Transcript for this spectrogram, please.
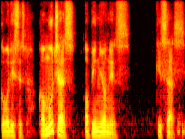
Como dices, con muchas opiniones, quizás.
